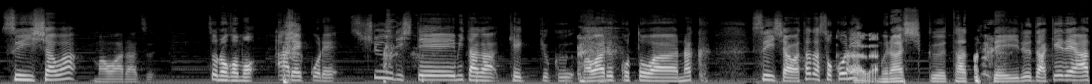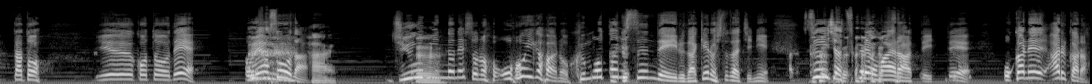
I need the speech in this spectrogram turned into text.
水車は回らず、その後もあれこれ修理してみたが結局回ることはなく、水車はただそこに虚しく立っているだけであったということで、そりゃそうだ。はい。住民のね、その大井川のふもとに住んでいるだけの人たちに、水車作れお前らって言って、お金あるから、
